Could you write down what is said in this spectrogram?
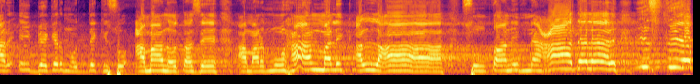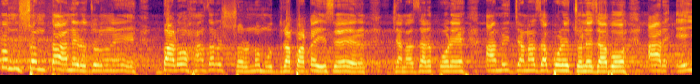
আর এই ব্যাগের মধ্যে কিছু আমানত আছে। আমার মহান মালিক আল্লাহ সুলতান ইবনে আদেলের স্ত্রী এবং সন্তানের জন্য বারো হাজার স্বর্ণ মুদ্রা পাঠাইছেন জানাজার পরে আমি জানাজা পরে চলে যাব আর এই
